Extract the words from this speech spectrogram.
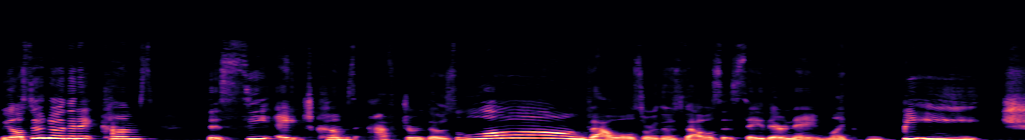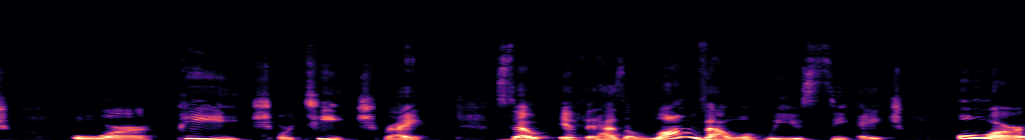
We also know that it comes, that CH comes after those long vowels, or those vowels that say their name, like beach, or peach, or teach, right? So if it has a long vowel, we use CH, or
